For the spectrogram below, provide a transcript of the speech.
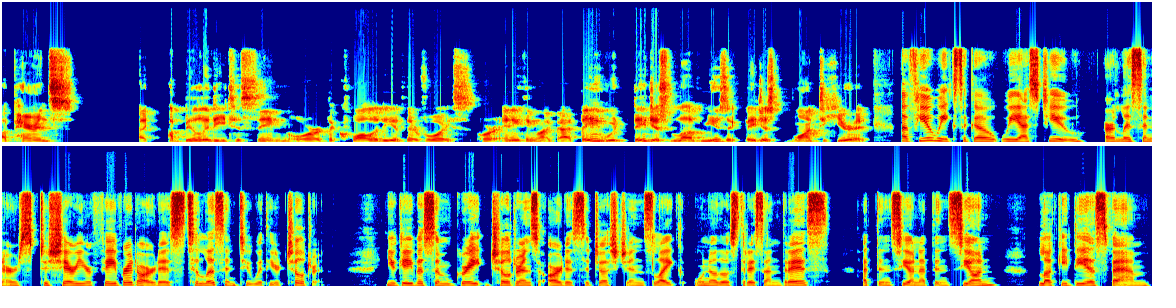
a parent's uh, ability to sing or the quality of their voice or anything like that. They would they just love music. They just want to hear it. A few weeks ago we asked you our listeners to share your favorite artists to listen to with your children. You gave us some great children's artist suggestions like uno dos tres andres atención atención lucky diaz fam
